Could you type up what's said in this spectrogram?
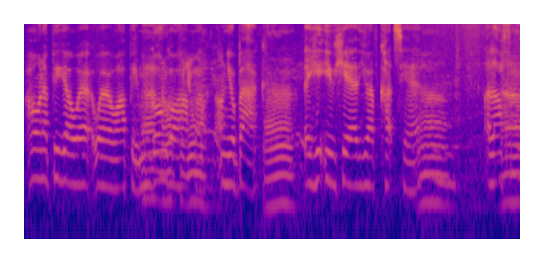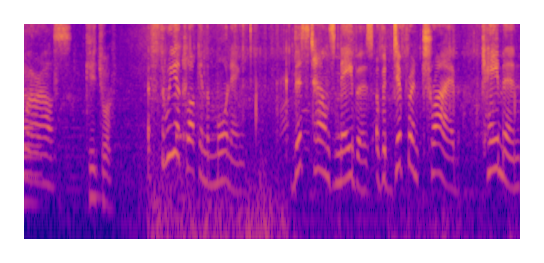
Haonapiga wewe wapi? Ah, Mgongo hapa, on your back. Ah. They hit you here, you have cuts here. Ah. Alafu, where else? Kichwa. At 3 o'clock in the morning, this town's neighbors of a different tribe came in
